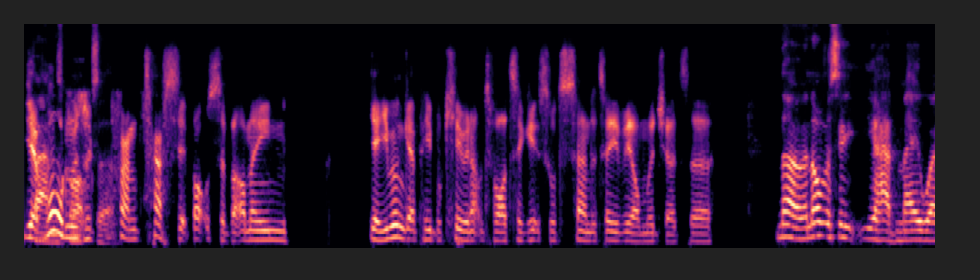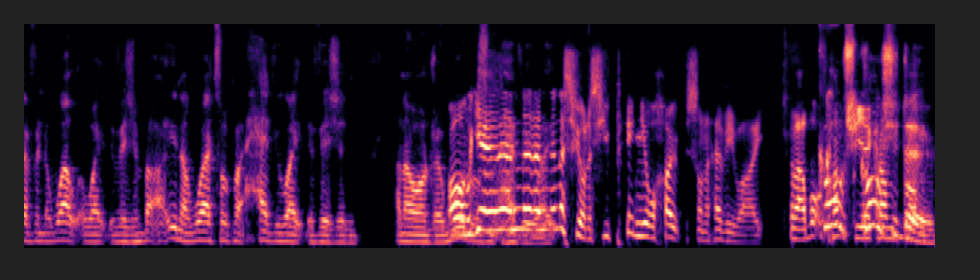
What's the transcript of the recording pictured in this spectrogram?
Yeah, Ward was boxer. a fantastic boxer, but I mean, yeah, you wouldn't get people queuing up to buy tickets or to turn the TV on, would you? To, No, and obviously you had Mayweather in the welterweight division, but you know we're talking about heavyweight division. I know Andre Ward. oh, yeah, and, and, and let's be honest, you pin your hopes on a heavyweight. Matter what of course, country you come you from, do.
